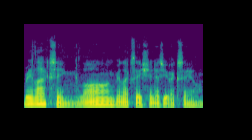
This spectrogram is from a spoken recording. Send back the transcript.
relaxing, long relaxation as you exhale.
